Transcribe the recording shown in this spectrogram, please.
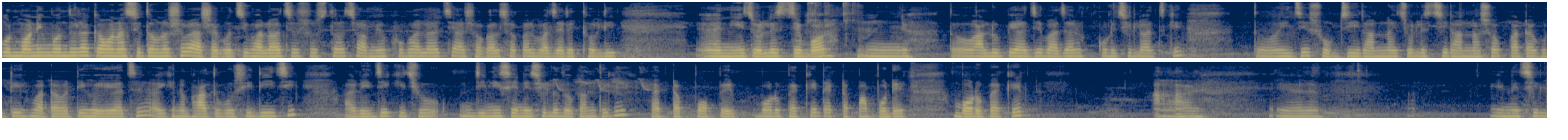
Good morning বন্ধুরা। কেমন আছো তোমরা সবাই? আশা করছি ভালো আছো, সুস্থ আছো। আমিও খুব ভালো আছি। আর সকাল সকাল বাজারে থলি নিয়ে চলে এসছে বর। তো আলু, পেঁয়াজে বাজার করেছিল আজকে। তো এই যে সবজি রান্নায় চলে এসেছি। রান্না সব কাটাকুটি, বাটাবাটি হয়ে গেছে। এখানে ভাতও বসিয়ে দিয়েছি। আর এই যে কিছু জিনিস এনেছিল দোকান থেকে, একটা পপের বড় প্যাকেট, একটা পাঁপড়ের বড় প্যাকেট। আর এনেছিল,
